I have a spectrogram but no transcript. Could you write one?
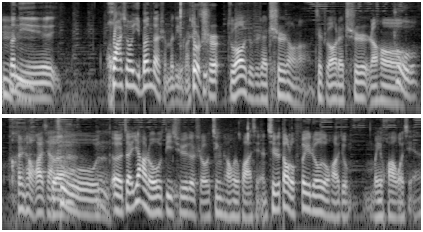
嗯那你花销一般在什么地方？就是吃，主要就是在吃上了，这主要在吃，然后住很少花钱，住呃，在亚洲地区的时候经常会花钱，其实到了非洲的话就没花过钱，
